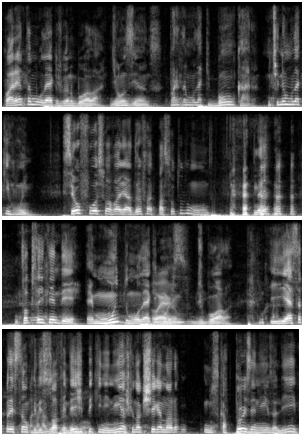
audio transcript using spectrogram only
40 moleques jogando bola lá, de 11 anos. 40 moleque bom, cara. Não tinha nenhum moleque ruim. Se eu fosse o avaliador, eu falava, passou todo mundo, né? Só pra você entender, é muito moleque de- bola. E essa pressão que eles Água sofrem desde bom. pequenininho, acho que na hora que chega na hora- nos 14 aninhos ali,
